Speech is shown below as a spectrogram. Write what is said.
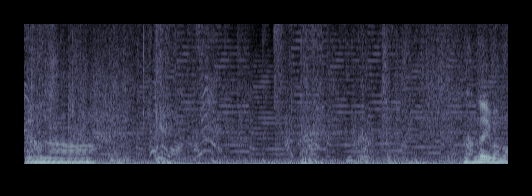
げよななんだ今の。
